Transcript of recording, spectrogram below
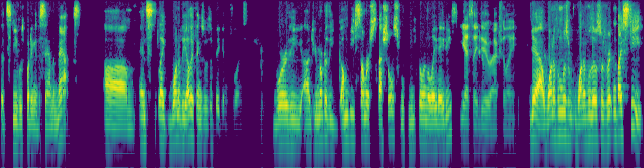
that Steve was putting into Sam and Max. Um, and like one of the other things that was a big influence were the uh, do you remember the Gumby summer specials from Comico in the late 80s? Yes, I do actually. Yeah, one of them was one of those was written by Steve.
